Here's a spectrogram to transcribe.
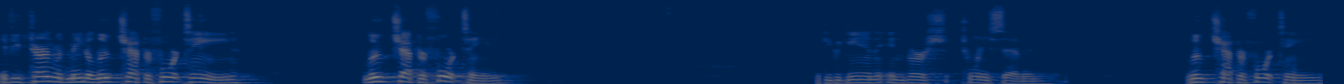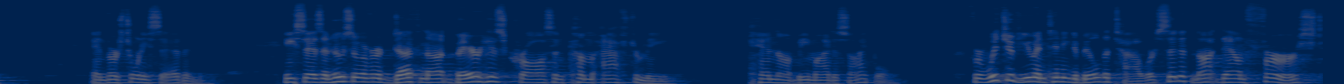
If you turn with me to Luke chapter 14, Luke chapter 14, if you begin in verse 27, Luke chapter 14 and verse 27, he says, And whosoever doth not bear his cross and come after me cannot be my disciple. For which of you, intending to build a tower, sitteth not down first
